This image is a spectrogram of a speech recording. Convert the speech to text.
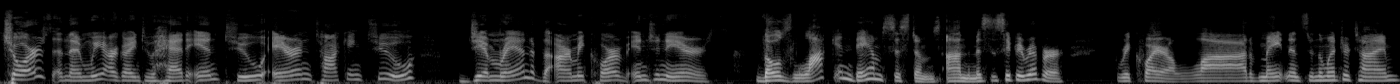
chores, and then we are going to head into Aaron talking to Jim Rand of the Army Corps of Engineers. Those lock and dam systems on the Mississippi River require a lot of maintenance in the wintertime.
